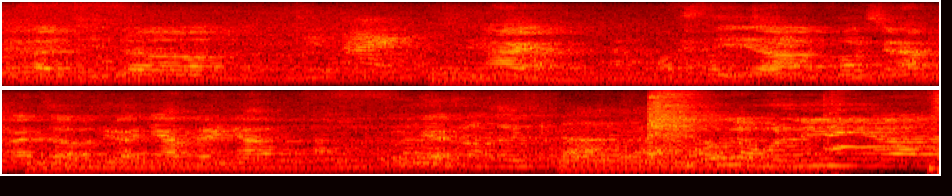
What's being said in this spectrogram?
Đây là chín uh, 92 hai à? Thì ờ, uh, Phương sẽ làm cho giờ với cả nhà đây nhá. Mỗi người một ly uh,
